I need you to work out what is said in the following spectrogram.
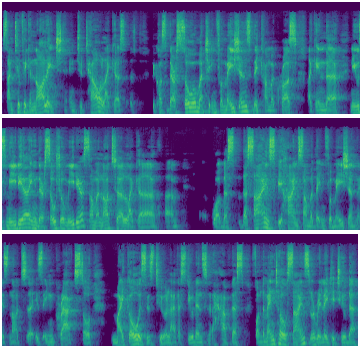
scientific knowledge and to tell like us because there's so much information they come across like in the news media in their social media some are not uh, like uh, um, well the, the science behind some of the information is not uh, is incorrect so my goal is, is to let the students have this fundamental science related to the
